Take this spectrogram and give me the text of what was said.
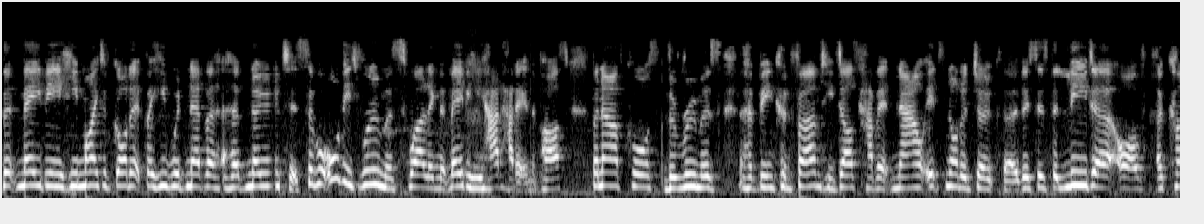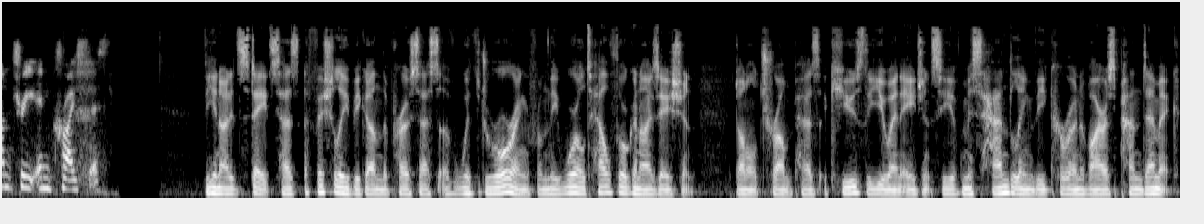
that maybe he might have got it, but he would never have noticed. So were all these rumours swirling that maybe he had had it in the past. But now, of course, the rumours have been confirmed. He does have it now. It's not a joke, though. This is the leader of a country in crisis. The United States has officially begun the process of withdrawing from the World Health Organization. Donald Trump has accused the UN agency of mishandling the coronavirus pandemic.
